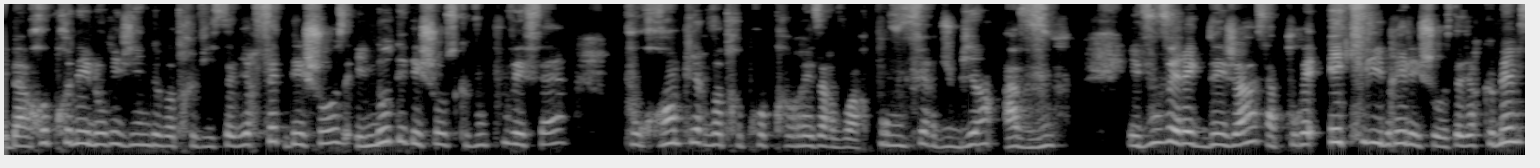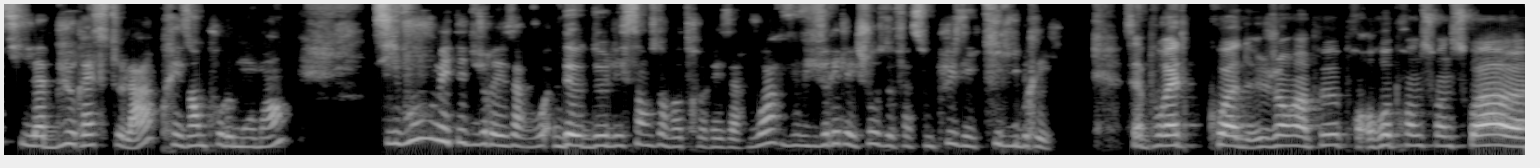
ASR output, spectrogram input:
Eh bien, reprenez l'origine de votre vie, c'est-à-dire faites des choses et notez des choses que vous pouvez faire pour remplir votre propre réservoir, pour vous faire du bien à vous. Et vous verrez que déjà, ça pourrait équilibrer les choses. C'est-à-dire que même si l'abus reste là, présent pour le moment, si vous, vous mettez du réservoir, de, l'essence dans votre réservoir, vous vivrez les choses de façon plus équilibrée. Ça pourrait être quoi de genre un peu reprendre soin de soi euh,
